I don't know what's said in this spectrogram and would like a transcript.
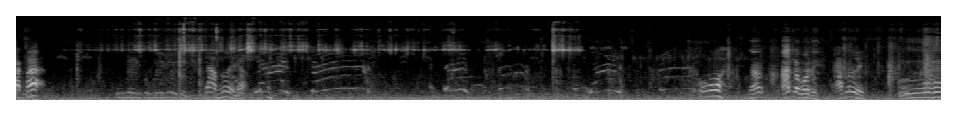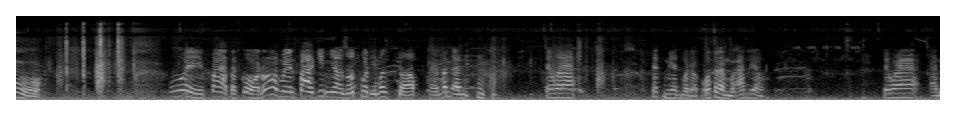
ากซะตุกเลงตุกเลงเลยตุกย่ามเลยแล้วโอ้ยยังอัดแล้วบ่ดิอัดเลย โอ้โอ้ยป้าตะก่อเนาะแมนป้ากินเหงื่อสดพอดีมันจอบแต่มันอัน แต่ว่าจักเมียนบ่ดอกโอ้ตะนันบ่อัดแล้ว แต่ว่าอัน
